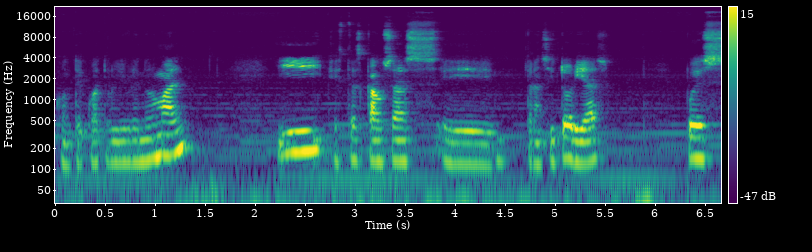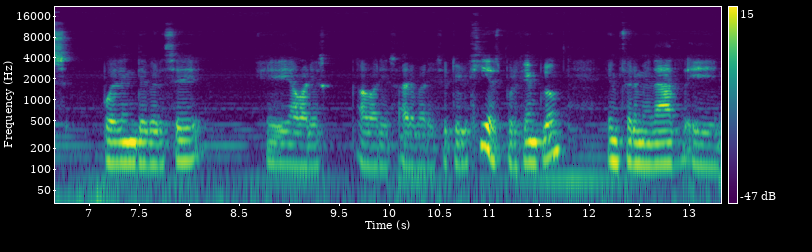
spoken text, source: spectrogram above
con T4 libre normal, y estas causas eh, transitorias pues pueden deberse eh, a, varias, a, varias, varias etiologías, por ejemplo, enfermedad eh,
